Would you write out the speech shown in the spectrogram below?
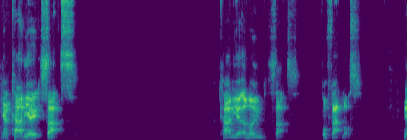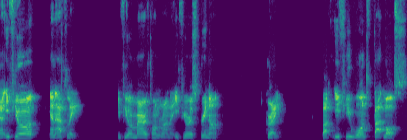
Now, cardio sucks. Cardio alone sucks for fat loss. Now, if you're an athlete, if you're a marathon runner, if you're a sprinter, great. But if you want fat loss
